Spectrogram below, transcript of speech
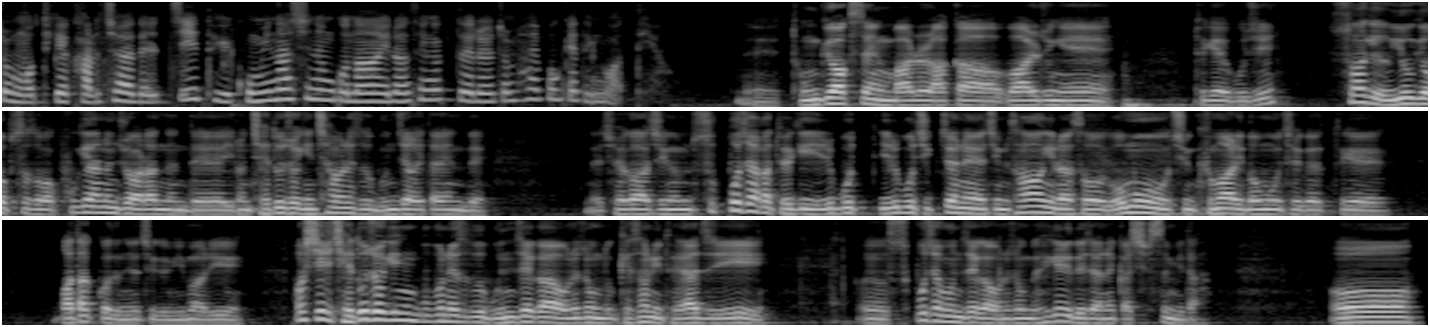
좀 어떻게 가르쳐야 될지 되게 고민하시는구나 이런 생각들을 좀 해보게 된 것 같아요. 네, 동규 학생 말을 아까 말 중에 되게 뭐지? 수학에 의욕이 없어서 막 포기하는 줄 알았는데 이런 제도적인 차원에서도 문제가 있다 했는데 네, 제가 지금 수포자가 되기 일보 일보 직전에 지금 상황이라서 너무 지금 그 말이 너무 제가 되게 와닿거든요. 지금 이 말이 확실히 제도적인 부분에서도 문제가 어느 정도 개선이 돼야지 어, 수포자 문제가 어느 정도 해결이 되지 않을까 싶습니다. 어,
